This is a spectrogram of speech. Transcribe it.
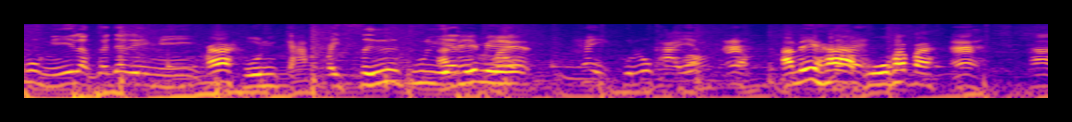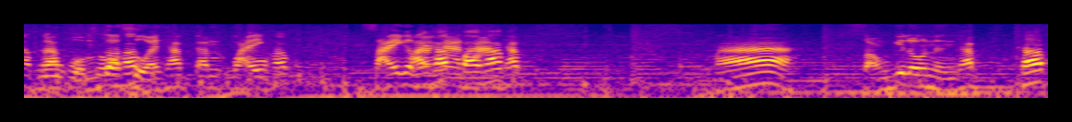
พวกนี้เราก็จะได้มีมาทุนกลับไปซื้อทุเรียนอันนี้มีาให้คุณลูกค้าเองอะอันนี้ห้าได้ภูครับไป อะห้าภูครับผมโชว์ก็ครับ สวยครับกันไวโชว์ครับ ไซส์กำลังไปครับน่าทานไปครับครับมา2กิโลหนึ่งครับครับ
